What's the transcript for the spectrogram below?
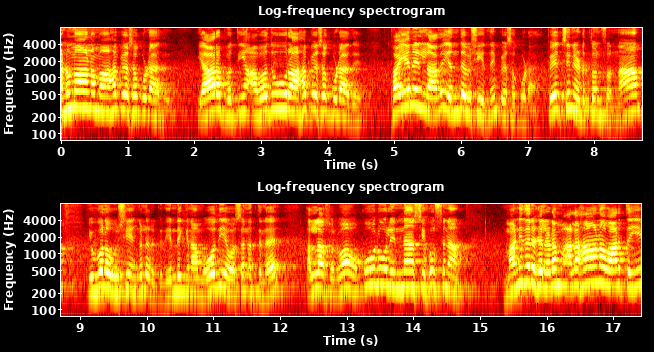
அனுமானமாக பேசக்கூடாது. யாரை பற்றியும் அவதூறாக பேசக்கூடாது. பயனில்லாத எந்த விஷயத்தையும் பேசக்கூடாது. பேச்சுன்னு எடுத்தோன்னு சொன்னால் இவ்வளோ விஷயங்கள் இருக்குது. இன்றைக்கு நாம் ஓதிய வசனத்தில் அல்லாஹ் சொல்லுவான் கூலூல் இன்னாசி ஹுஸ்னா. மனிதர்களிடம் அழகான வார்த்தையை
